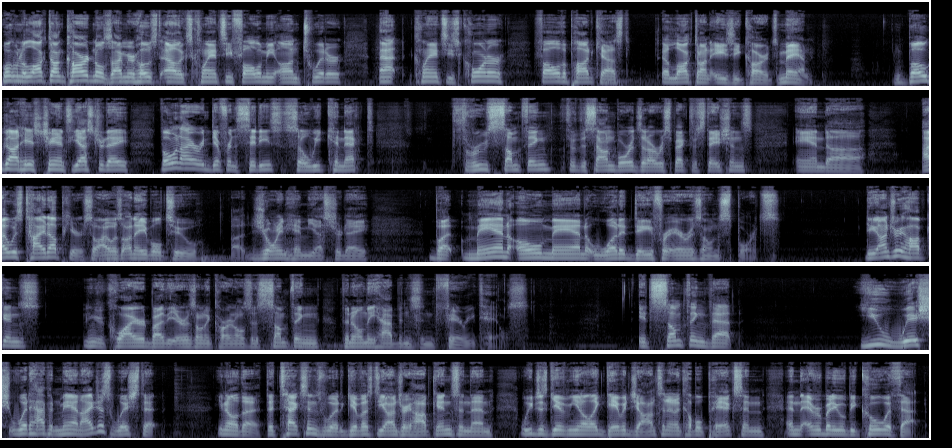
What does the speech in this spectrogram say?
Welcome to Locked On Cardinals. I'm your host, Alex Clancy. Follow me on Twitter at Clancy's Corner. Follow the podcast at Locked On AZ Cards. Man, Bo got his chance yesterday. Bo and I are in different cities, so we connect through something, through the soundboards at our respective stations. And uh, I was tied up here, so I was unable to uh, join him yesterday. But man, oh man, what a day for Arizona sports. DeAndre Hopkins being acquired by the Arizona Cardinals is something that only happens in fairy tales. It's something that you wish would happen. Man, I just wish that you know the the Texans would give us DeAndre Hopkins and then we just give him you know like David Johnson and a couple picks and and everybody would be cool with that.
